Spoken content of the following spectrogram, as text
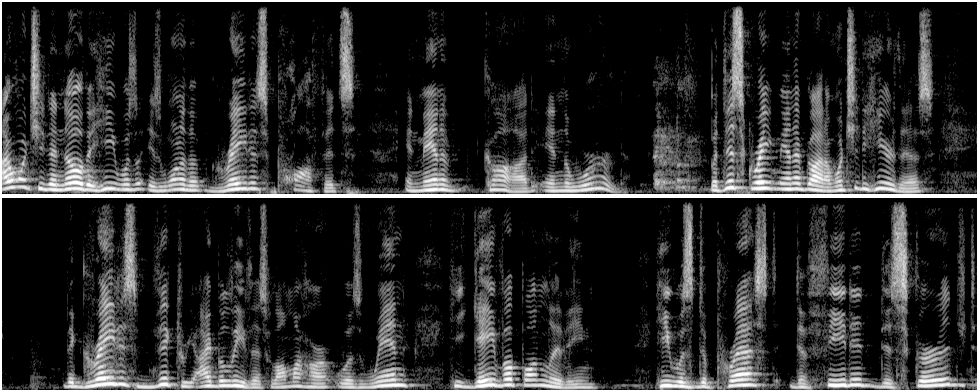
I want you to know that he was, is one of the greatest prophets and man of God in the Word. But this great man of God, I want you to hear this. The greatest victory, I believe this with all my heart, was when he gave up on living. He was depressed, defeated, discouraged.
